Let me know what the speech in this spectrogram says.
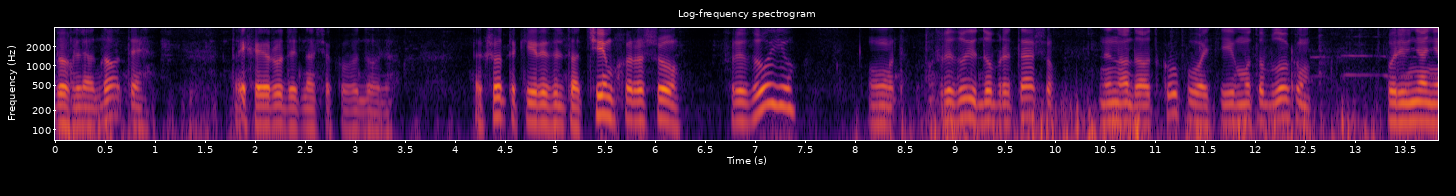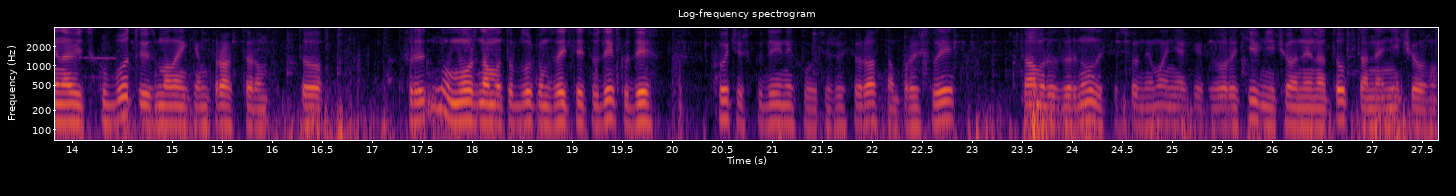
доглядати, та й хай родить на всякого долю. Так що такий результат. Чим хорошо фрезую, от, фрезую добре те, що не треба відкопувати і мотоблоком в порівнянні навіть з куботою, з маленьким трактором, то ну, можна мотоблоком зайти туди, куди хочеш, куди і не хочеш. Ось раз там пройшли, там розвернулися, все, немає ніяких зворотів, нічого не натоптане, нічого.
